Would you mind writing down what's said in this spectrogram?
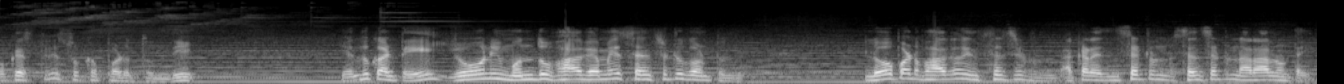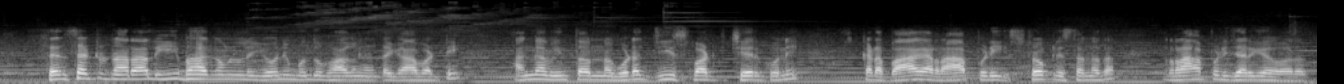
ఒక స్త్రీ సుఖపడుతుంది. ఎందుకంటే యోని ముందు భాగమే సెన్సిటివ్గా ఉంటుంది. లోపటి భాగం ఇన్సెన్సిటివ్ ఉంటుంది. అక్కడ ఇన్సెటివ్ సెన్సిటివ్ నరాలు ఉంటాయి. సెన్సిటివ్ నరాలు ఈ భాగంలో యోని ముందు భాగంలో ఉంటాయి కాబట్టి అంగం ఇంత ఉన్నా కూడా జీ స్పాట్కి చేరుకొని అక్కడ బాగా రాపిడి స్ట్రోక్లు ఇస్తాం కదా రాపిడి జరిగే వరకు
